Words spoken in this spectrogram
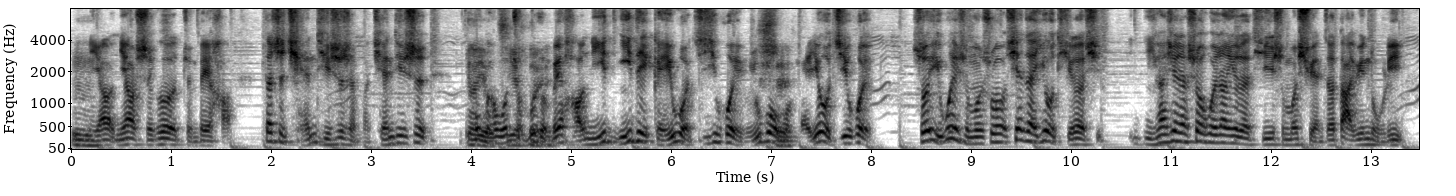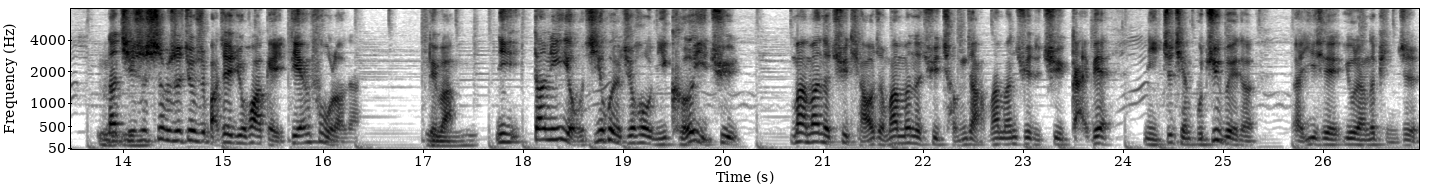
嗯，你要你要时刻准备好。但是前提是什么？前提是不管我准不准备好，你你得给我机会。如果我没有机会，所以为什么说现在又提了？你看现在社会上又在提什么选择大于努力？那其实是不是就是把这句话给颠覆了呢？对吧？嗯你当你有机会之后，你可以去慢慢的去调整，慢慢的去成长，慢慢去去改变你之前不具备的呃一些优良的品质，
